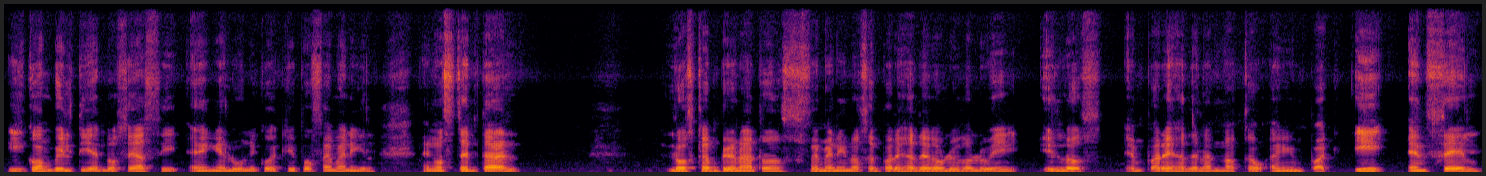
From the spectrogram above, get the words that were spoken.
y convirtiéndose así en el único equipo femenil en ostentar los campeonatos femeninos en pareja de WWE y los en pareja de la Knockout en Impact. Y en Cell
